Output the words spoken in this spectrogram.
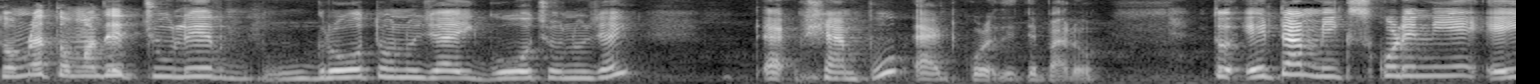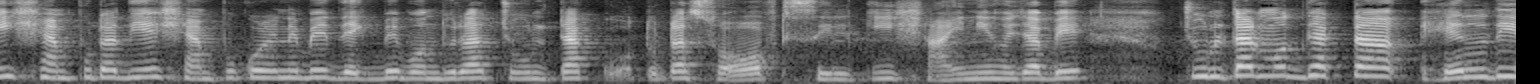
তোমরা তোমাদের চুলের গ্রোথ অনুযায়ী, গোছ অনুযায়ী শ্যাম্পু অ্যাড করে দিতে পারো। তো এটা মিক্স করে নিয়ে এই শ্যাম্পুটা দিয়ে শ্যাম্পু করে নেবে। দেখবে বন্ধুরা, চুলটা কতটা সফট সিল্কি শাইনি হয়ে যাবে। চুলটার মধ্যে একটা হেলদি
